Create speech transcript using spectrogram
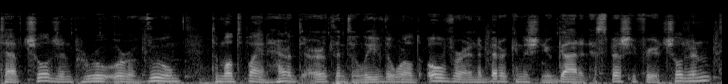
to have children, peru uravu, to multiply, and inherit the earth, and to leave the world over in a better condition. You got it, especially for your children.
